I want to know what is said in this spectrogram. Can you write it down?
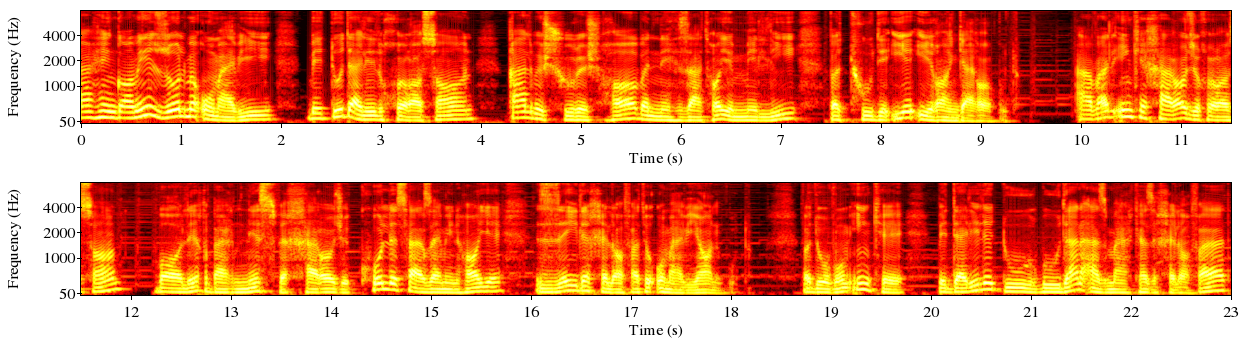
در هنگامه ظلم اوموی به دو دلیل خراسان قلب شورش ها و نهزت های ملی و تودعی ایرانگرا بود. اول اینکه خراج خراسان بالغ بر نصف خراج کل سرزمین های زیر خلافت اومویان بود. و دوم اینکه به دلیل دور بودن از مرکز خلافت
